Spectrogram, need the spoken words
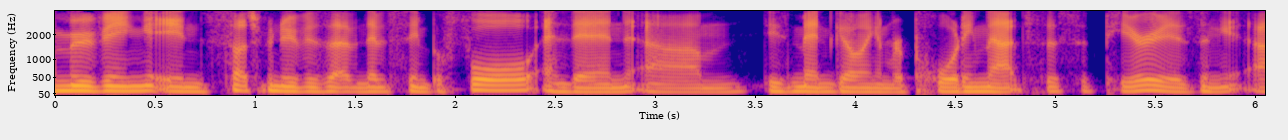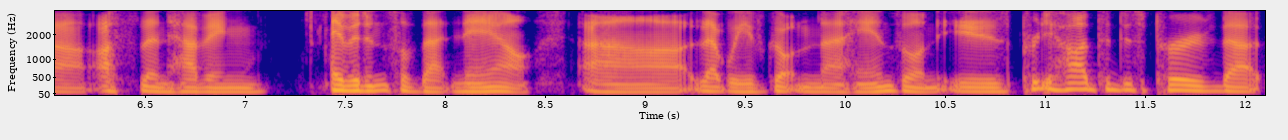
moving in such maneuvers that I've never seen before, and then um, these men going and reporting that to the superiors, and uh, us then having evidence of that now uh, that we've gotten our hands on is pretty hard to disprove that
